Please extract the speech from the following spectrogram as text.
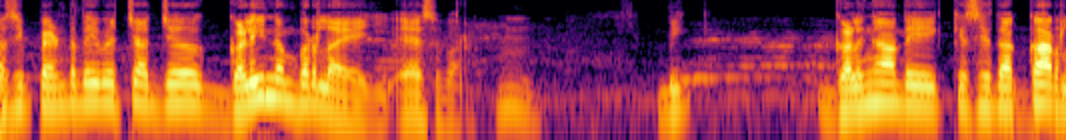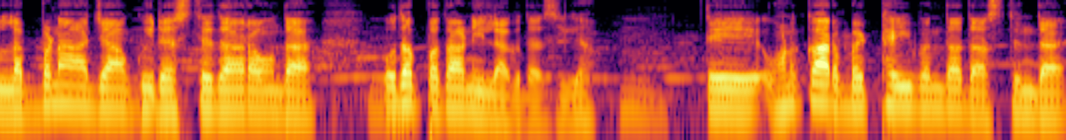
ਅਸੀਂ ਪਿੰਡ ਦੇ ਵਿੱਚ ਅੱਜ ਗਲੀ ਨੰਬਰ ਲਾਇਆ ਜੀ ਇਸ ਵਾਰ। ਵੀ ਗਲੀਆਂ ਦੇ ਕਿਸੇ ਦਾ ਘਰ ਲੱਭਣਾ ਜਾਂ ਕੋਈ ਰਿਸ਼ਤੇਦਾਰ ਆਉਂਦਾ ਉਹਦਾ ਪਤਾ ਨਹੀਂ ਲੱਗਦਾ ਸੀਗਾ। ਤੇ ਹੁਣ ਘਰ ਬੈਠਾ ਹੀ ਬੰਦਾ ਦੱਸ ਦਿੰਦਾ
